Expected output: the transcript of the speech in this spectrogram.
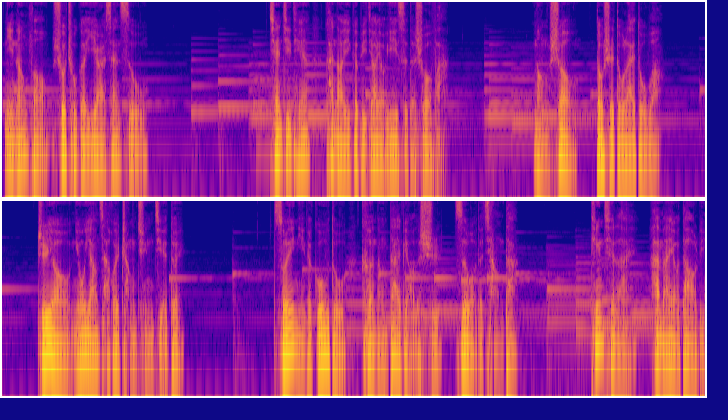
你能否说出个一二三四五？前几天看到一个比较有意思的说法：猛兽都是独来独往，只有牛羊才会成群结队。所以，你的孤独可能代表的是自我的强大。听起来还蛮有道理。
